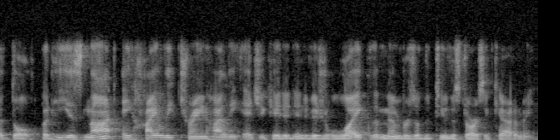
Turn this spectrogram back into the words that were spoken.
adult, but he is not a highly trained, highly educated individual like the members of the To the Stars Academy,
